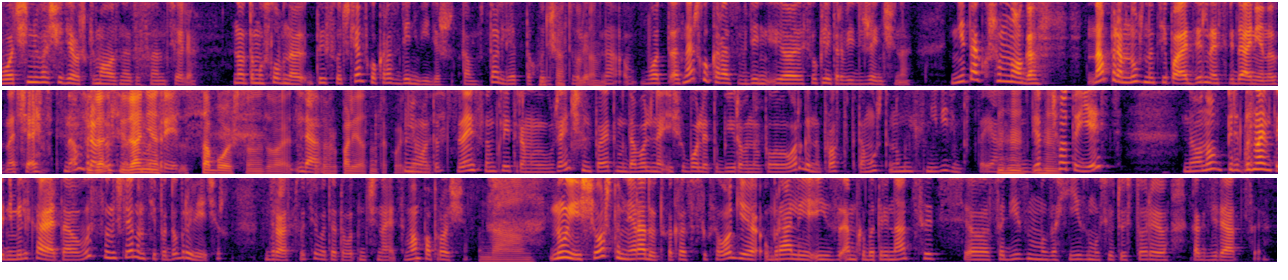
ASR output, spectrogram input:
Очень вообще девушки мало знают о своем теле. Ну, там, условно, ты свой член сколько раз в день видишь? Там, в туалет ты ходишь, Часто, в туалет. Да. Да. Вот, а знаешь, сколько раз в день э, свой клитор видит женщина? Не так уж и много. Нам прям нужно, типа, отдельное свидание назначать. Нам Свида- прям нужно свидание с, с собой, что называется. Да. Что тоже полезно такое делать. Вот, это свидание с своим клитором у женщин, поэтому довольно еще более табуированные половые органы, просто потому что, ну, мы их не видим постоянно. Uh-huh, Где-то uh-huh. что-то есть, но оно перед глазами-то не мелькает, а вы с своим членом, типа, добрый вечер. Здравствуйте, вот это вот начинается. Вам попроще. Да. Ну и еще, что меня радует, как раз в сексологии убрали из МКБ-13 э, садизм, мазохизм, всю эту историю как девиации.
